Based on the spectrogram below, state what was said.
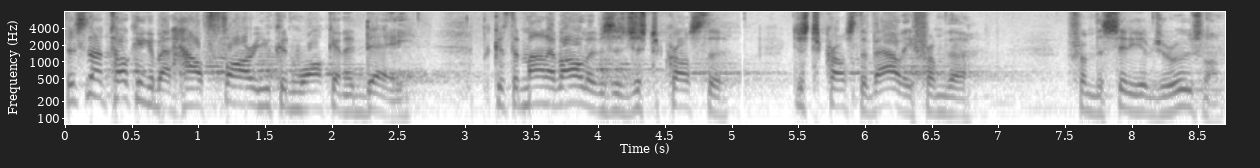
It's not talking about how far you can walk in a day, because the Mount of Olives is just across the just across the valley from the, from the city of Jerusalem.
